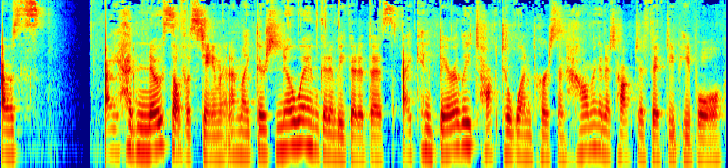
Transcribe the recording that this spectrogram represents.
I was I had no self esteem, and I'm like, there's no way I'm going to be good at this. I can barely talk to one person. How am I going to talk to 50 people?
